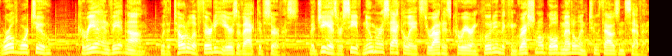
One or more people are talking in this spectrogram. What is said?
World War II, Korea, and Vietnam, with a total of 30 years of active service. McGee has received numerous accolades throughout his career, including the Congressional Gold Medal in 2007.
